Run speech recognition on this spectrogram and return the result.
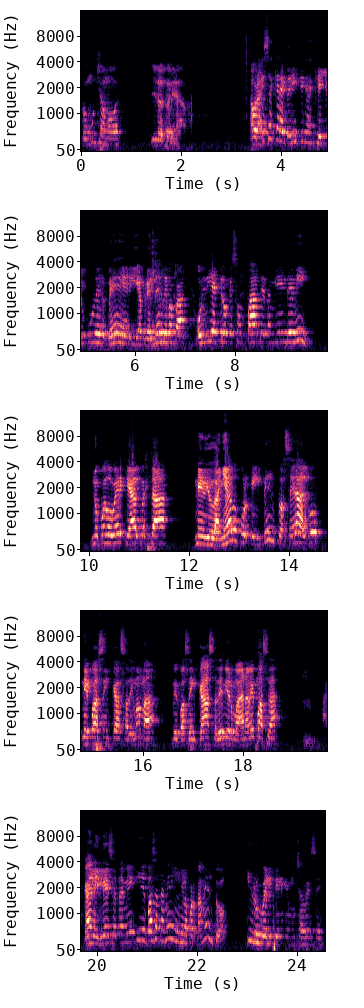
con mucho amor, lo toleraba. Ahora, esas características que yo pude ver y aprender de papá, hoy día creo que son parte también de mí. No puedo ver que algo está medio dañado porque intento hacer algo, me pasa en casa de mamá, me pasa en casa de mi hermana, me pasa acá en la iglesia también, y me pasa también en el apartamento. Y Rubeli tiene que muchas veces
